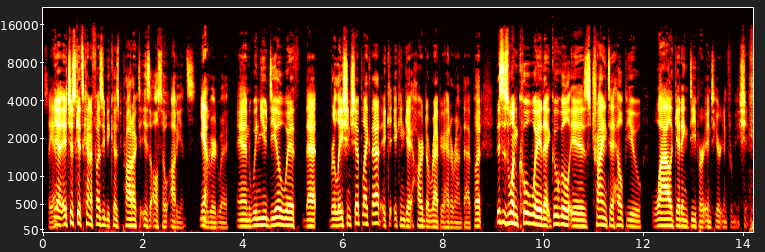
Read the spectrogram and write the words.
So yeah. yeah. it just gets kind of fuzzy because product is also audience in a weird way. And when you deal with that relationship like that, it, it can get hard to wrap your head around that. But this is one cool way that Google is trying to help you while getting deeper into your information.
